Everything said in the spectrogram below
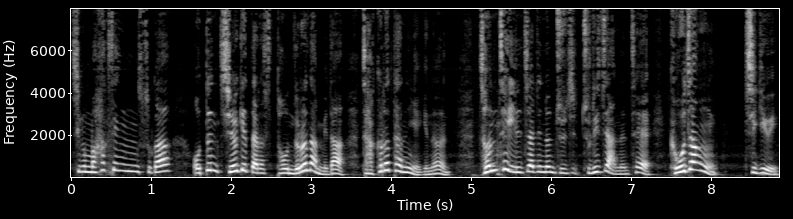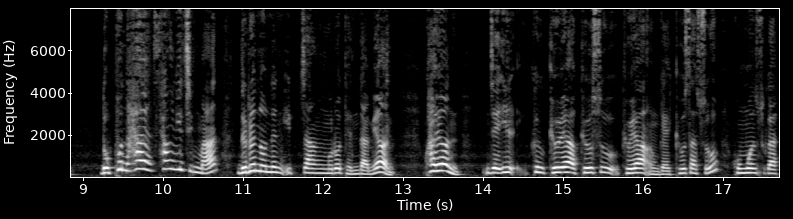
지금 학생 수가 어떤 지역에 따라서 더 늘어납니다. 자, 그렇다는 얘기는 전체 일자리는 주 줄이지 않는 채 교장 직위, 높은 하, 상위직만 늘어놓는 입장으로 된다면 과연 이제 일, 그 교야 교수 교야 그러니까 교사 수 공무원 수가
